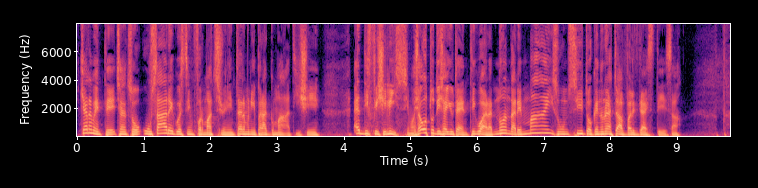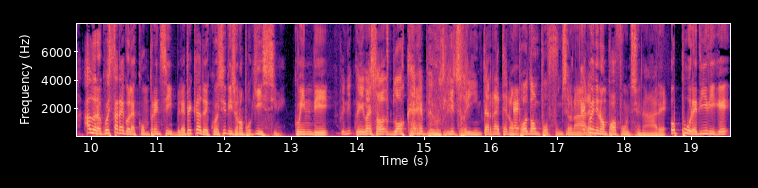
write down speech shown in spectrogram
Chiaramente, cioè, senso, usare queste informazioni in termini pragmatici è difficilissimo. Cioè, o tu dici agli utenti, guarda, non andare mai su un sito che non è a validità estesa. Allora, questa regola è comprensibile. Peccato che questi siti sono pochissimi. Quindi, quindi, quindi questo bloccherebbe l'utilizzo di internet e non, eh, può, non, può, funzionare. E quindi non può funzionare. Oppure dire che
